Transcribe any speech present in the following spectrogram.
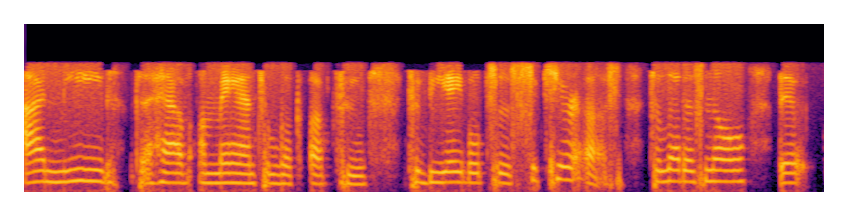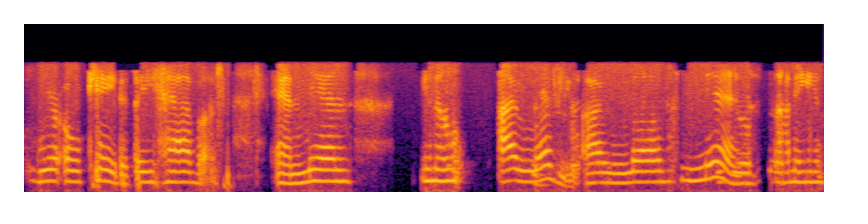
I need to have a man to look up to, to be able to secure us, to let us know that we're okay, that they have us. And men, you know, I love you. I love men. I mean,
